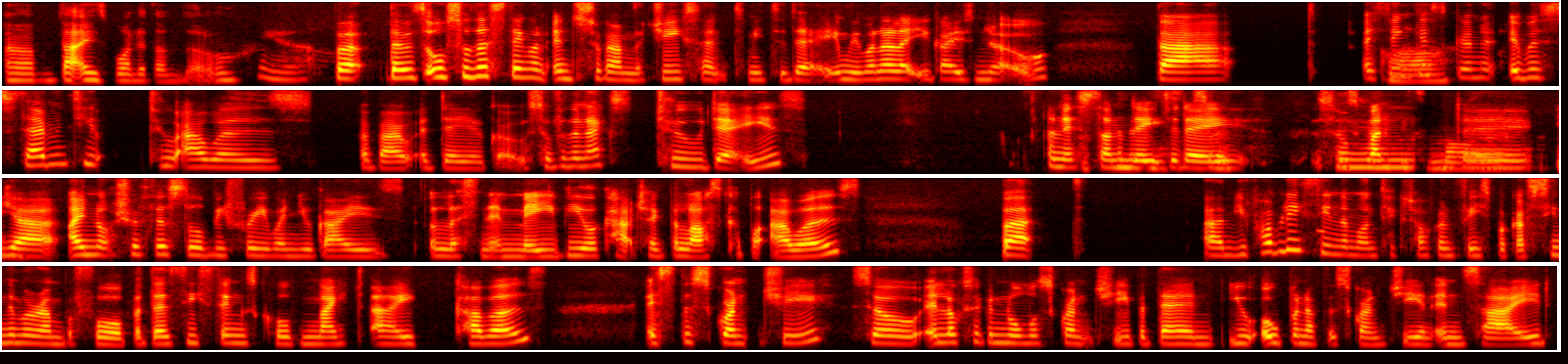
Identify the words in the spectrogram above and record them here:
um that is one of them though Yeah. But there was also this thing on Instagram that G sent to me today, and we want to let you guys know that I think it's Ah. gonna. It was seventy two hours about a day ago. So for the next two days, and it's It's Sunday today. So It's Monday, yeah, I'm not sure if they'll still be free when you guys are listening. Maybe you'll catch like the last couple hours, but um, you've probably seen them on TikTok and Facebook. I've seen them around before, but there's these things called night eye covers. It's the scrunchie, so it looks like a normal scrunchie, but then you open up the scrunchie and inside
